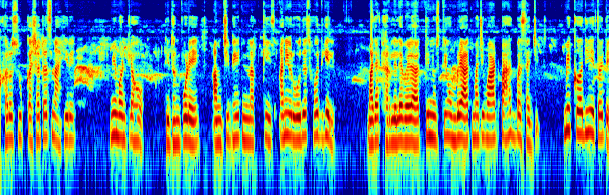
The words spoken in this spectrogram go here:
खरं सुख कशातच नाही रे. मी म्हटलं हो तिथून पुढे आमची भेट नक्कीच आणि रोजच होत गेली. माझ्या ठरलेल्या वेळात ती नुसती उंबऱ्यात माझी वाट पाहत बसायची. मी कधी येतोय ते?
